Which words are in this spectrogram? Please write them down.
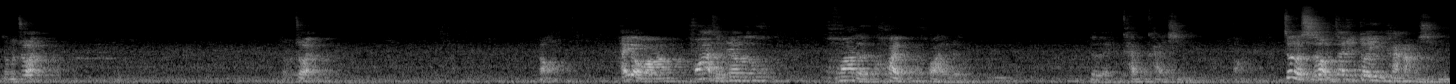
怎么赚？怎么赚？哦，还有啊，花什么样子？花的快不快乐？对不对？开不开心？哦，这个时候再去对应贪狼星。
